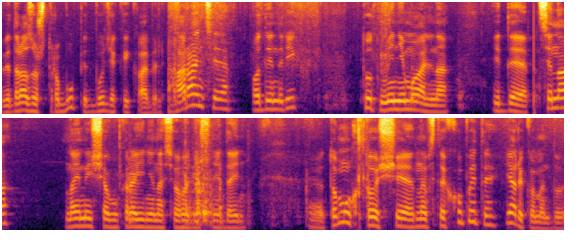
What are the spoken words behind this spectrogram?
відразу ж трубу під будь-який кабель. Гарантія один рік. Тут мінімальна іде ціна, найнижча в Україні на сьогоднішній день. Е, Тому хто ще не встиг купити, я рекомендую.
